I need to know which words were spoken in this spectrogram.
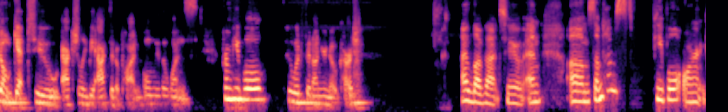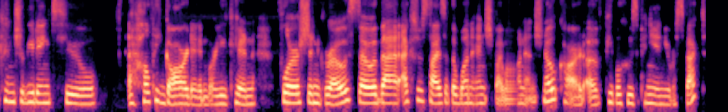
don't get to actually be acted upon, only the ones from people who would fit on your note card. I love that too. And um, sometimes people aren't contributing to a healthy garden where you can flourish and grow. So that exercise of the one inch by one inch note card of people whose opinion you respect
